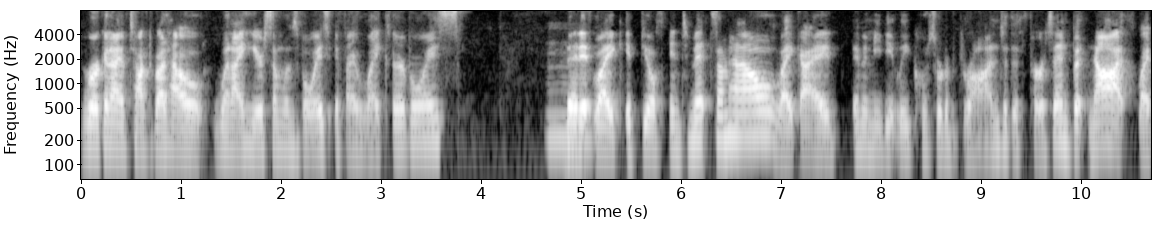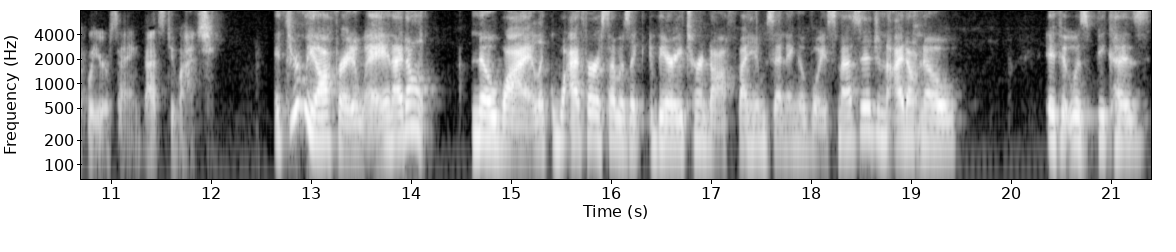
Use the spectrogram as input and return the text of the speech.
Rourke and I have talked about how when I hear someone's voice, if I like their voice, mm. that it like it feels intimate somehow. Like I am immediately co- sort of drawn to this person, but not like what you're saying. That's too much. It threw me off right away, and I don't know why. Like at first, I was like very turned off by him sending a voice message, and I don't know if it was because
